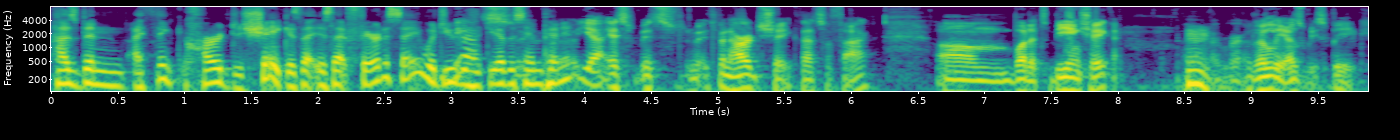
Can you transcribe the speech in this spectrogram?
has been, I think, hard to shake. Is that is that fair to say? Would you do you have the same opinion? uh, yeah, it's it's it's been hard to shake. That's a fact, um, but it's being shaken. Hmm. uh, literally as we speak,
